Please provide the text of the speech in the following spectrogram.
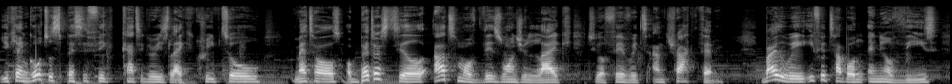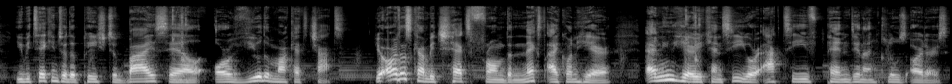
You can go to specific categories like crypto, metals, or better still, add some of these ones you like to your favorites and track them. By the way, if you tap on any of these, you'll be taken to the page to buy, sell, or view the market chart. Your orders can be checked from the next icon here, and in here you can see your active, pending, and closed orders.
